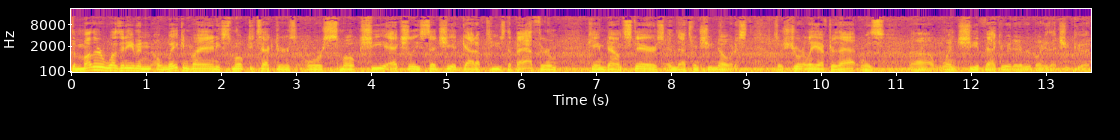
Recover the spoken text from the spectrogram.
The mother wasn't even awakened by any smoke detectors or smoke. She actually said she had got up to use the bathroom, came downstairs, and that's when she noticed. So shortly after that was uh, when she evacuated everybody that she could.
